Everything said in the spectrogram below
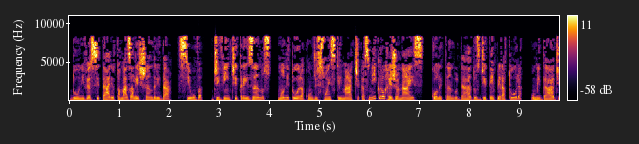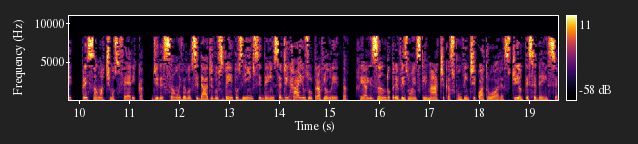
do universitário Tomás Alexandre da Silva, de 23 anos, monitora condições climáticas microrregionais, coletando dados de temperatura, umidade, pressão atmosférica, direção e velocidade dos ventos e incidência de raios ultravioleta, realizando previsões climáticas com 24 horas de antecedência.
